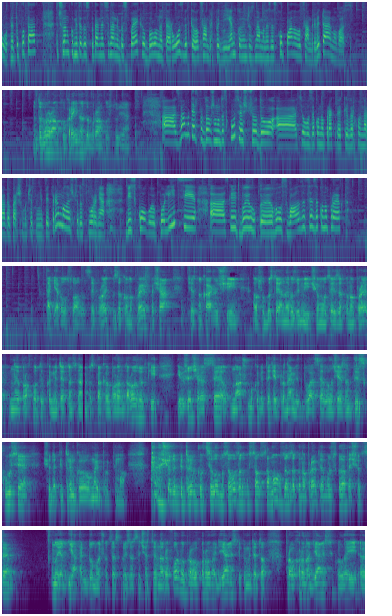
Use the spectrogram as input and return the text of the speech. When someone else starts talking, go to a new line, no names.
Народний депутат та член комітету з питань національної безпеки, оборони та розвідки Олександр Федієнко. Він же з нами на зв'язку. Пане Олександре, вітаємо вас.
Доброго ранку, Україна, доброго ранку, студія.
З вами теж продовжимо дискусію щодо цього законопроекту, який Верховна Рада в першому читанні підтримала щодо створення військової поліції. Скажіть, ви е, голосували за цей законопроект?
Так, я голосував за цей проект законопроект. Хоча, чесно кажучи, особисто я не розумію, чому цей законопроект не проходив комітет національної безпеки, оборони та розвідки, і вже через це в нашому комітеті принаймні відбувається величезна дискусія щодо підтримки в майбутньому. Щодо підтримки в цілому самого законопроекту, я можу сказати, що це. Ну, я, я так думаю, що це скоріш за все частина реформи правоохоронної діяльності комітету правоохоронної діяльності, коли е,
